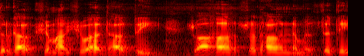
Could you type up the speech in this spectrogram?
دُرگا کما شِوا دھتری سوہا سدا نمستے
